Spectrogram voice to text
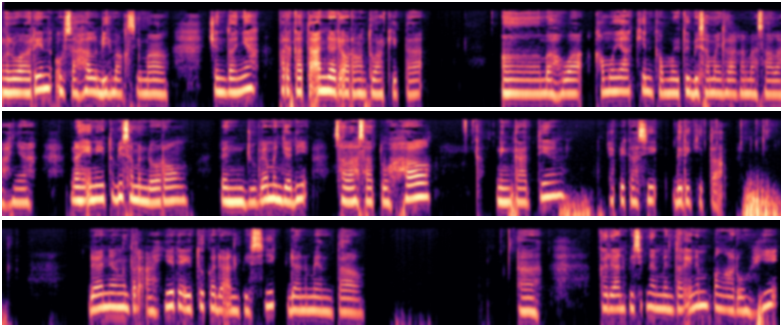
ngeluarin usaha lebih maksimal contohnya perkataan dari orang tua kita uh, bahwa kamu yakin kamu itu bisa menyelesaikan masalahnya. Nah, ini itu bisa mendorong dan juga menjadi salah satu hal ningkatin efikasi diri kita. Dan yang terakhir yaitu keadaan fisik dan mental. Nah, keadaan fisik dan mental ini mempengaruhi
